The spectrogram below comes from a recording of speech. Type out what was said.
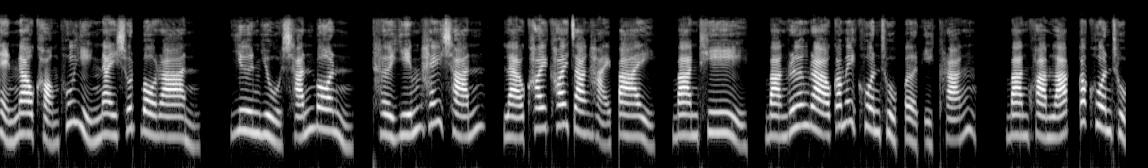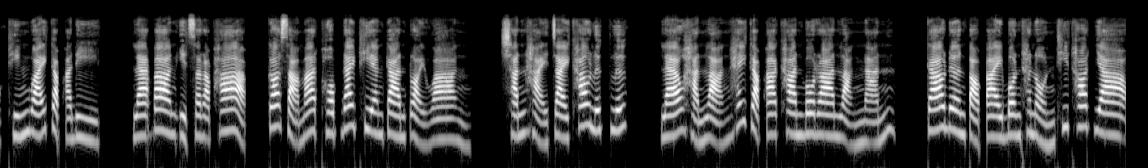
เห็นเงาของผู้หญิงในชุดโบราณ ยืนอยู่ชั้นบน เธอยิ้มให้ฉัน แล้วค่อยๆจางหายไป บางที บางเรื่องราวก็ไม่ควรถูกเปิดอีกครั้ง บางความลับก็ควรถูกทิ้งไว้กับอดีต และบางอิสรภาพก็สามารถพบได้เพียงการปล่อยวาง ฉันหายใจเข้าลึกๆ แล้วหันหลังให้กับอาคารโบราณหลังนั้น ก้าวเดินต่อไปบนถนนที่ทอดยาว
